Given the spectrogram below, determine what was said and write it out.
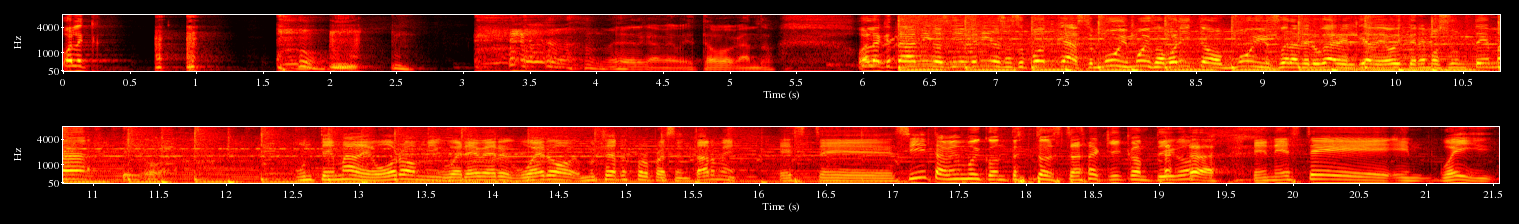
Hola. Verga, me estaba ahogando. Hola, ¿qué tal amigos? Bienvenidos a su podcast muy, muy favorito, muy fuera de lugar. El día de hoy tenemos un tema de oro. Un tema de oro, mi wherever güero. Muchas gracias por presentarme. Este, sí, también muy contento de estar aquí contigo en este, en, güey,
